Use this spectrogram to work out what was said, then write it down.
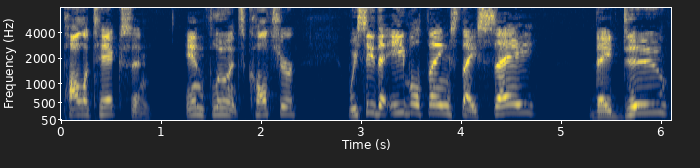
politics and influence culture. We see the evil things they say, they do.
